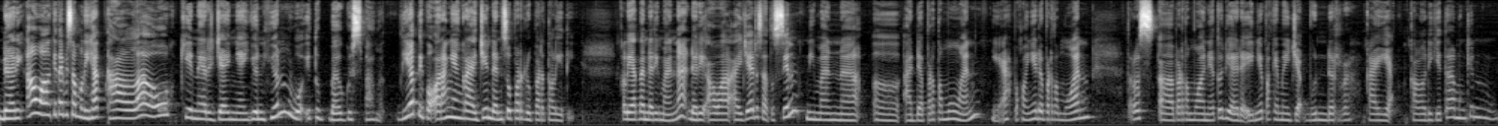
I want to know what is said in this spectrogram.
dari awal kita bisa melihat kalau kinerjanya Yun Hyun Woo itu bagus banget. Dia tipe orang yang rajin dan super duper teliti. Kelihatan dari mana? Dari awal aja ada satu scene di mana uh, ada pertemuan, ya, pokoknya ada pertemuan. Terus uh, pertemuannya tuh diadainnya pakai meja bundar kayak kalau di kita mungkin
